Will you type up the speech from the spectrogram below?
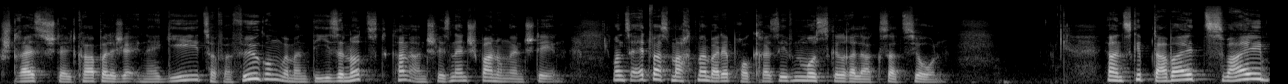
Stress stellt körperliche Energie zur Verfügung, wenn man diese nutzt, kann anschließend Entspannung entstehen. Und so etwas macht man bei der progressiven Muskelrelaxation. Ja, und es gibt dabei zwei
